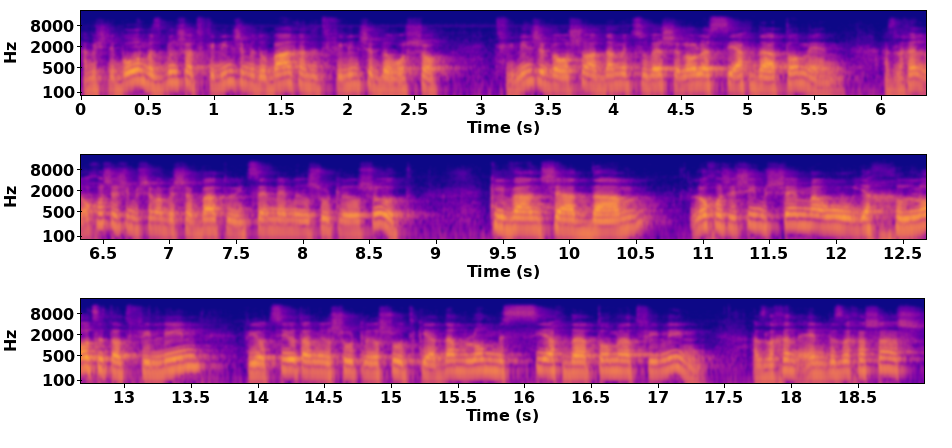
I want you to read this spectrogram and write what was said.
המשתיבור מסביר שהתפילין שמדובר כאן זה תפילין שבראשו. תפילין שבראשו אדם מצווה שלא להסיח דעתו מהם. אז לכן לא חוששים שמא בשבת הוא יצא מהם מרשות לרשות. כיוון שאדם, לא חוששים שמא הוא יחלוץ את התפילין ויוציא אותם מרשות לרשות, כי אדם לא מסיח דעתו מהתפילין. אז לכן אין בזה חשש.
